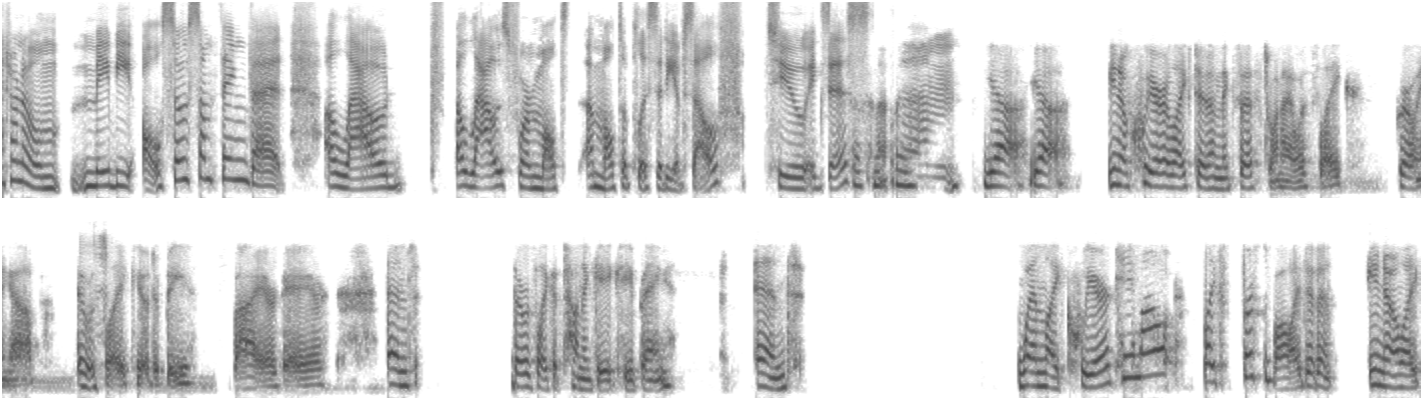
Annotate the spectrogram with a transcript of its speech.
I don't know, maybe also something that allowed allows for multi, a multiplicity of self to exist. Definitely. Um, Yeah, yeah. You know, queer like didn't exist when I was like growing up. It was like you had to be bi or gay or, and there was like a ton of gatekeeping. And when like queer came out, like first of all, I didn't, you know, like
